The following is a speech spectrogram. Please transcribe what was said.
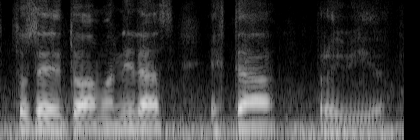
entonces de todas maneras está prohibido.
